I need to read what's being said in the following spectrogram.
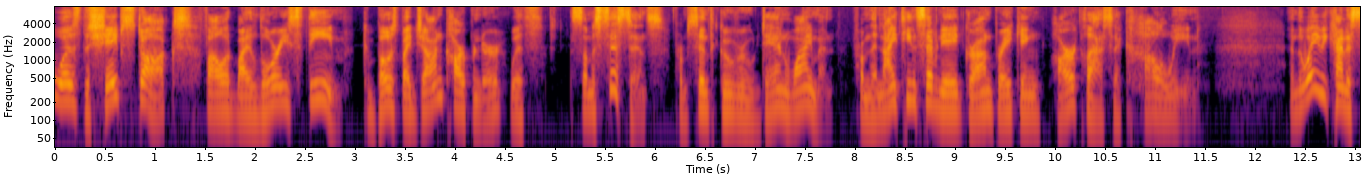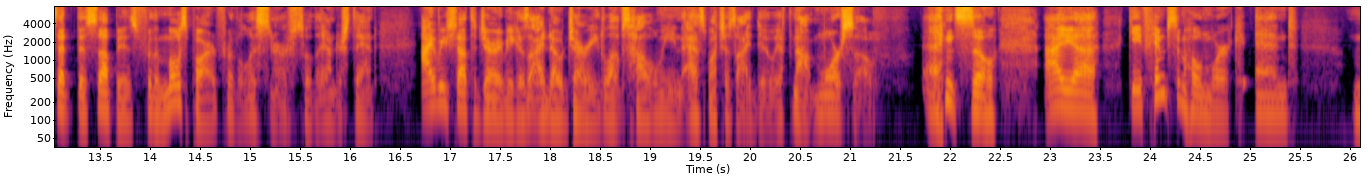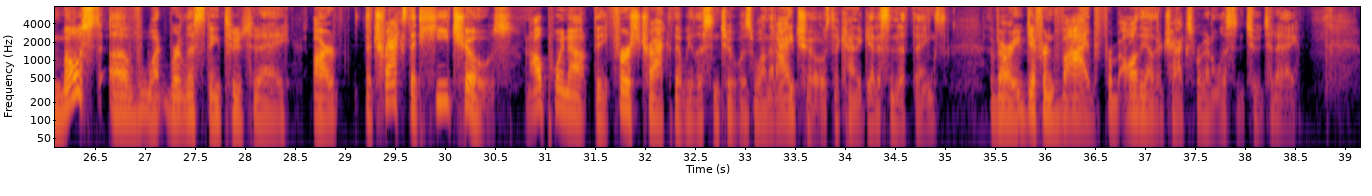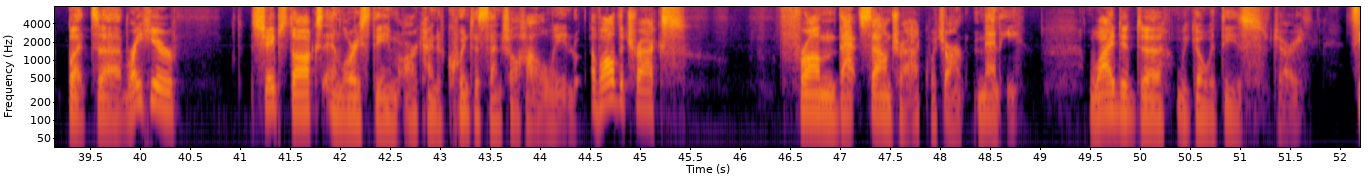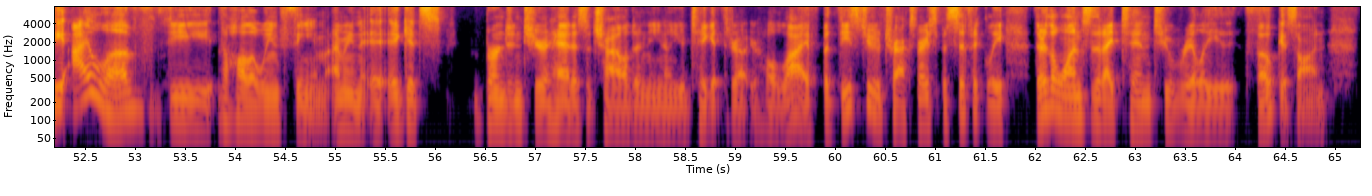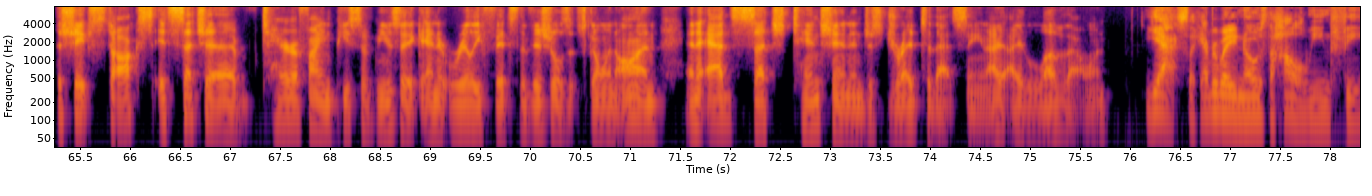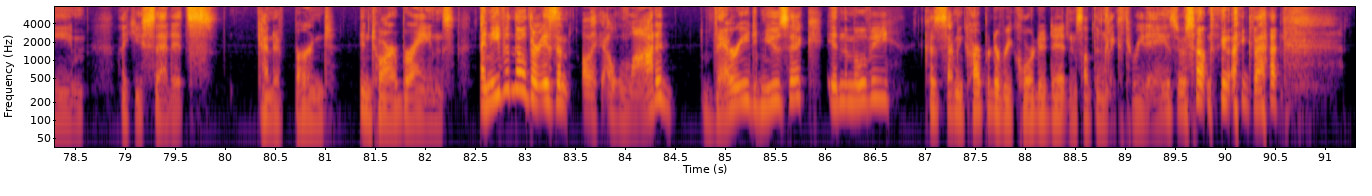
Was The Shape Stalks, followed by Laurie's Theme, composed by John Carpenter with some assistance from synth guru Dan Wyman from the 1978 groundbreaking horror classic Halloween. And the way we kind of set this up is, for the most part, for the listener, so they understand, I reached out to Jerry because I know Jerry loves Halloween as much as I do, if not more so. And so I uh, gave him some homework, and most of what we're listening to today are the tracks that he chose. And I'll point out the first track that we listened to was one that I chose to kind of get us into things. A very different vibe from all the other tracks we're going to listen to today. But uh, right here, Shape Stalks and Laurie's theme are kind of quintessential Halloween. Of all the tracks from that soundtrack, which aren't many, why did uh, we go with these, Jerry? See, I love the the Halloween theme. I mean, it, it gets burned into your head as a child and you know you take it throughout your whole life. But these two tracks very specifically they're the ones that i tend to really focus on. The shape stalks it's such a terrifying piece of music and it really fits the visuals that's going on and it adds such tension and just dread to that scene. I, I love that one. Yes like everybody knows the halloween theme. Like you said it's kind of burned into our brains. And even though there isn't like a lot of varied music in the movie because I mean Carpenter recorded it in something like three days or something like that.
